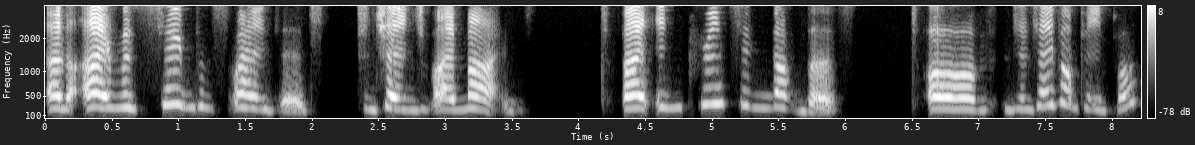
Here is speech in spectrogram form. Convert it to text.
And I was soon persuaded to change my mind by increasing numbers of disabled people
